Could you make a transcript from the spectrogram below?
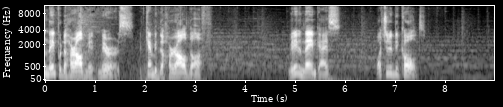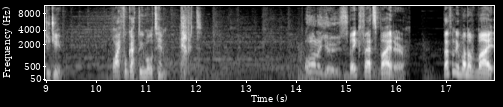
A name for the Harald mi mirrors. It can be the Harald off. We need a name, guys. What should it be called? GG. Oh, I forgot to emote him. Damn it. All of yous! Big fat spider. Definitely one of my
